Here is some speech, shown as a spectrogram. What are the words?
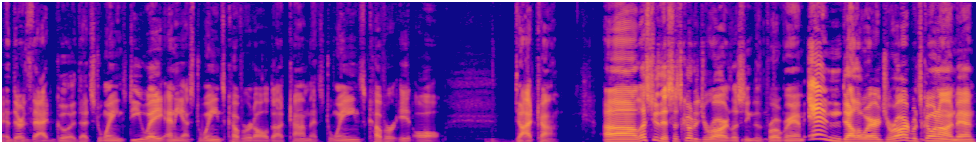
and they're that good. That's Duane's D U A N E S. Duane's CoverItAll.com. That's Duane's CoverItAll.com. Uh, let's do this. Let's go to Gerard listening to the program in Delaware. Gerard, what's going on, man?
